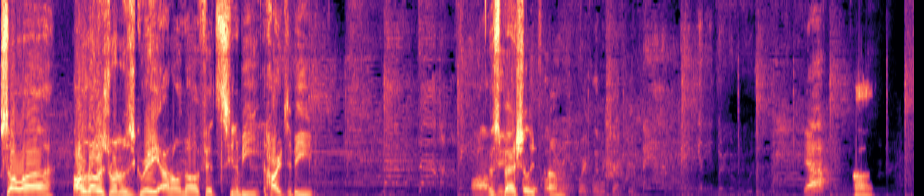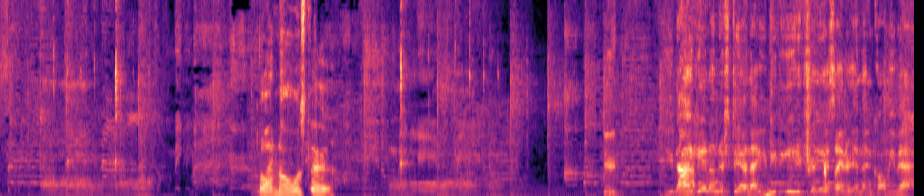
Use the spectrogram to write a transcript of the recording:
So, uh, although his run was great, I don't know if it's gonna be hard to beat. Oh, especially from- real quick. Let me check this. Yeah. Uh, What? oh no, what's that? Dude, you know I can't understand that. You need to get your translator and then call me back.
